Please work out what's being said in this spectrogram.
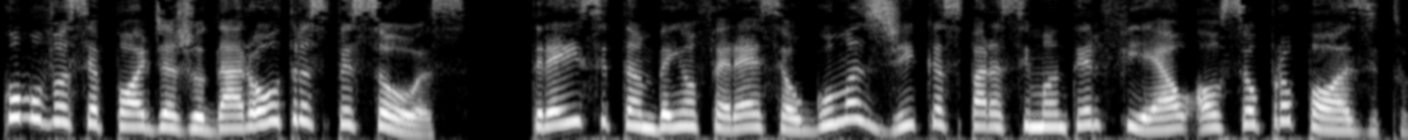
Como você pode ajudar outras pessoas? Tracy também oferece algumas dicas para se manter fiel ao seu propósito.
